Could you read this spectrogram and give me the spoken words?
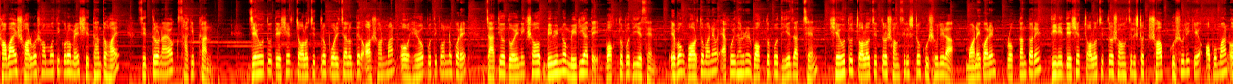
সবাই সর্বসম্মতিক্রমে সিদ্ধান্ত হয় চিত্রনায়ক সাকিব খান। যেহেতু দেশের চলচ্চিত্র পরিচালকদের অসম্মান ও হেয় প্রতিপন্ন করে জাতীয় দৈনিক সহ বিভিন্ন মিডিয়াতে বক্তব্য দিয়েছেন এবং বর্তমানেও একই ধরনের বক্তব্য দিয়ে যাচ্ছেন সেহেতু চলচ্চিত্র সংশ্লিষ্ট কুশলীরা মনে করেন প্রকান্তরে তিনি দেশের চলচ্চিত্র সংশ্লিষ্ট সব কুশলীকে অপমান ও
